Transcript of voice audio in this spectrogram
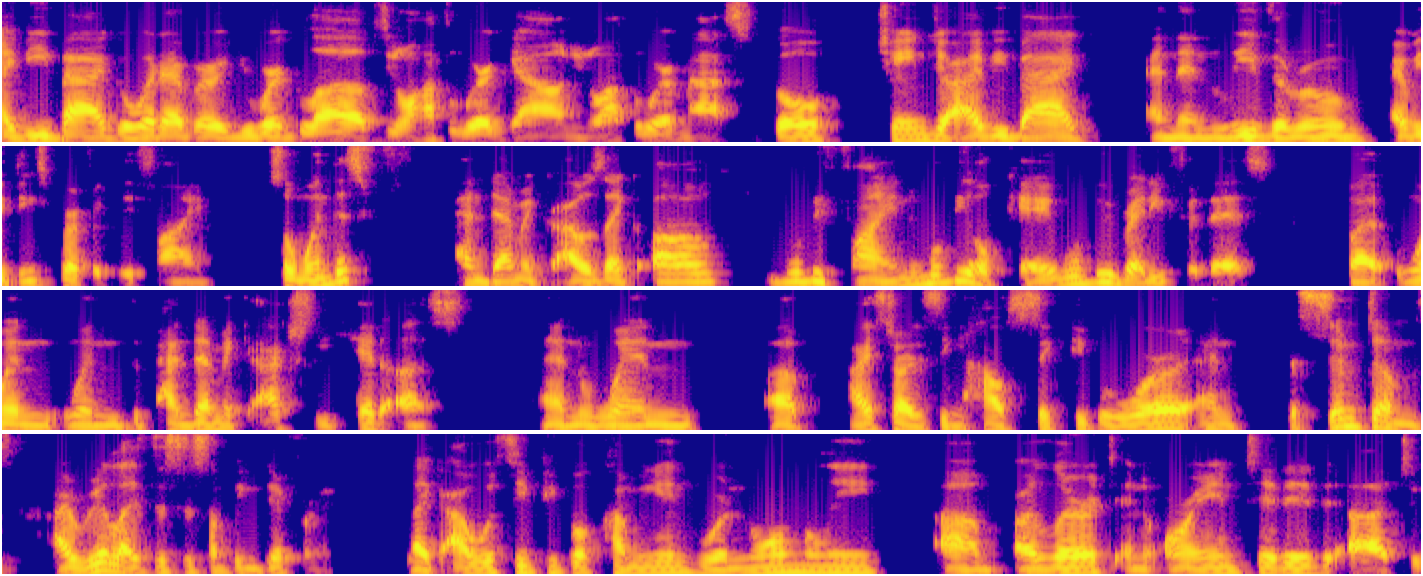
IV bag or whatever. You wear gloves. You don't have to wear a gown. You don't have to wear a mask. Go change your IV bag and then leave the room. Everything's perfectly fine. So when this pandemic, I was like, oh, we'll be fine. We'll be okay. We'll be ready for this. But when when the pandemic actually hit us, and when uh, I started seeing how sick people were and the symptoms, I realized this is something different. Like I would see people coming in who are normally um, alert and oriented uh, to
